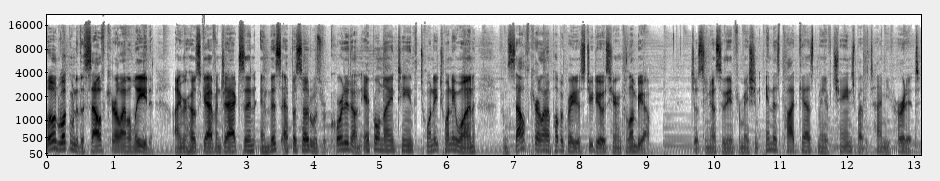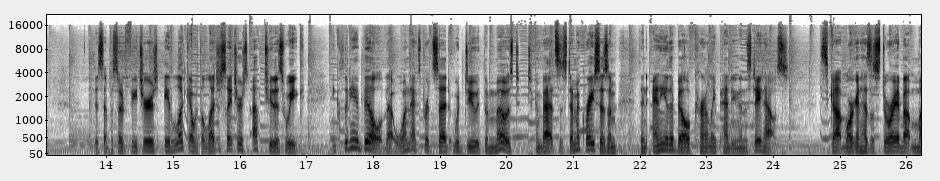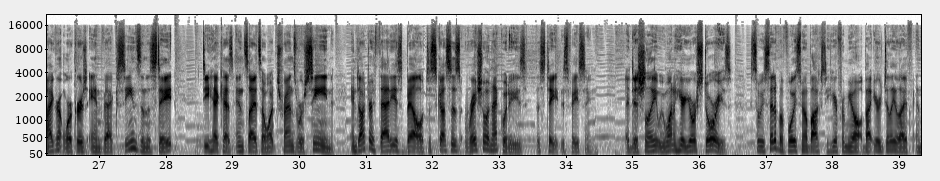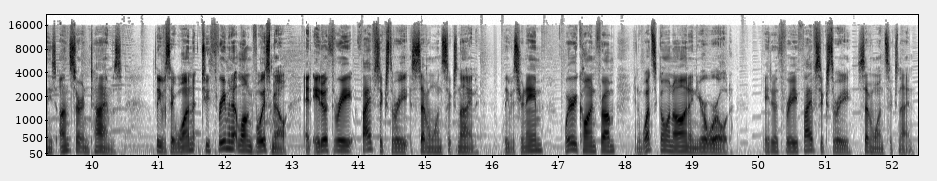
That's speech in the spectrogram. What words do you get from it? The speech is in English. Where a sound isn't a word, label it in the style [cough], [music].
Hello and welcome to the South Carolina Lede. I'm your host, Gavin Jackson, and this episode was recorded on April 19th, 2021, from South Carolina Public Radio Studios here in Columbia. Just so you know, so the information in this podcast may have changed by the time you've heard it. This episode features a look at what the legislature is up to this week, including a bill that one expert said would do the most to combat systemic racism than any other bill currently pending in the State House. Scott Morgan has a story about migrant workers and vaccines in the state. DHEC has insights on what trends we're seeing, and Dr. Thaddeus Bell discusses racial inequities the state is facing. Additionally, we want to hear your stories, so we set up a voicemail box to hear from you all about your daily life in these uncertain times. Leave us a one to three minute long voicemail at 803 563 7169. Leave us your name, where you're calling from, and what's going on in your world. 803 563 7169.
